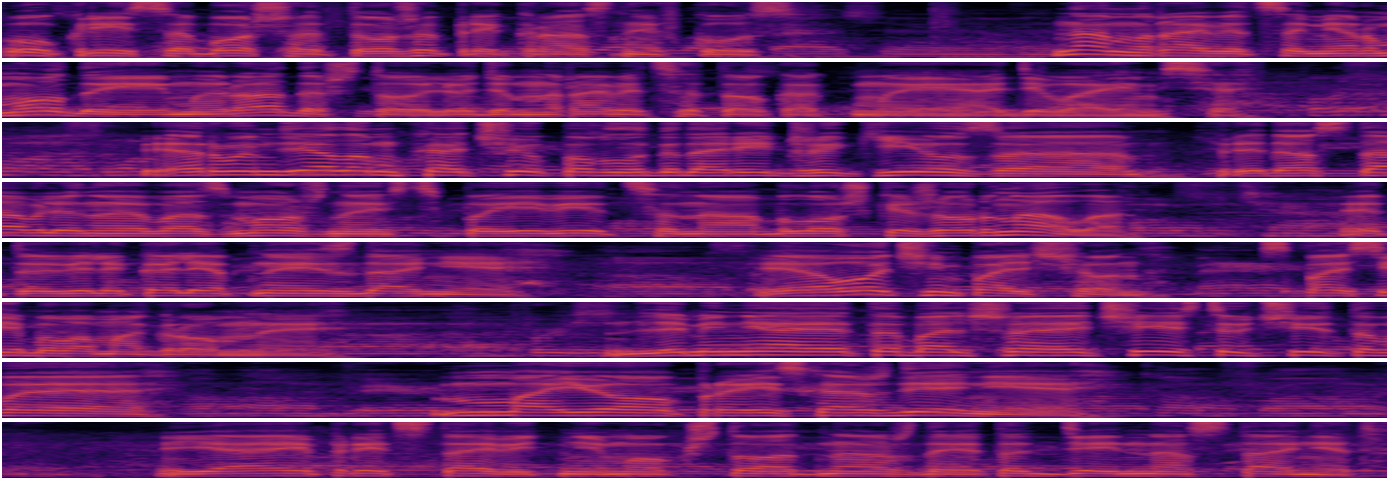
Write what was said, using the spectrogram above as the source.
У Криса Боша тоже прекрасный вкус. Нам нравится мир моды, и мы рады, что людям нравится то, как мы одеваемся. Первым делом хочу поблагодарить GQ за предоставленную возможность появиться на обложке журнала. Это великолепное издание. Я очень польщен. Спасибо вам огромное. Для меня это большая честь, учитывая мое происхождение. Я и представить не мог, что однажды этот день настанет.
